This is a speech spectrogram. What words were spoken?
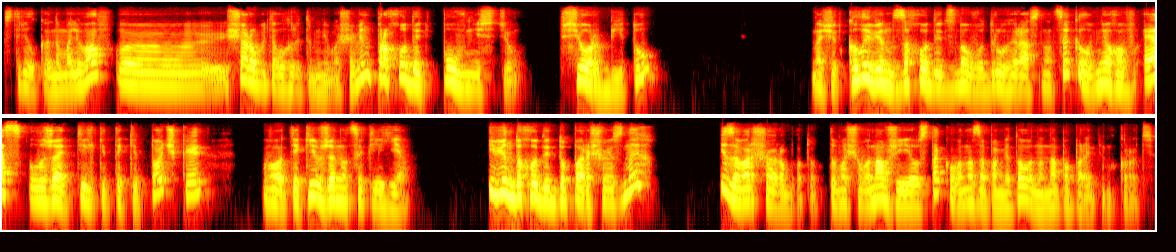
стрілкою намалював. Е, Що робить алгоритм Ніваша? Він проходить повністю всю орбіту. Значить, коли він заходить знову другий раз на цикл, в нього в S лежать тільки такі точки, от, які вже на циклі є. І він доходить до першої з них і завершує роботу, тому що вона вже є у стеку, вона запам'ятована на попередньому кроці.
